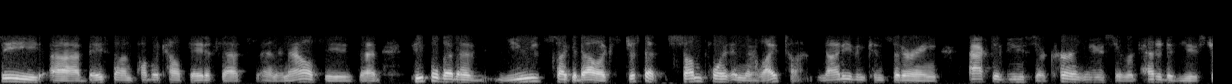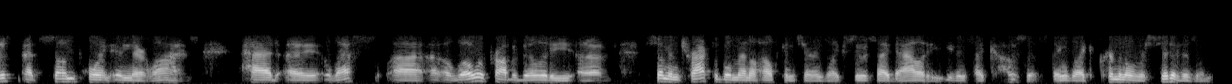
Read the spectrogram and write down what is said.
see, uh, based on public health data sets and analyses, that people that have used psychedelics just at some point in their lifetime, not even considering active use or current use or repetitive use, just at some point in their lives, had a less, uh, a lower probability of some intractable mental health concerns like suicidality, even psychosis, things like criminal recidivism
